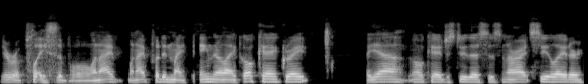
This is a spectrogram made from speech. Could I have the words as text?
you're. When I when I put in my thing, they're like, okay, great, yeah, okay, just do this, this, and all right, see you later.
